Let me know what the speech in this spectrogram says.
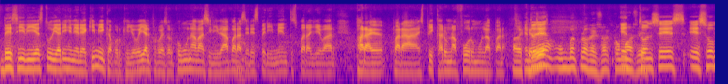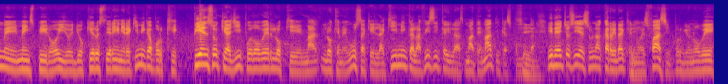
Decidí estudiar ingeniería química porque yo veía al profesor con una facilidad para hacer experimentos, para llevar, para, para explicar una fórmula. Para... Para que Entonces, vea un buen profesor, ¿cómo? Entonces eso me, me inspiró y yo, yo quiero estudiar ingeniería química porque pienso que allí puedo ver lo que, lo que me gusta, que es la química, la física y las matemáticas como Sí. tal. Y de hecho sí es una carrera que no es fácil porque uno ve,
